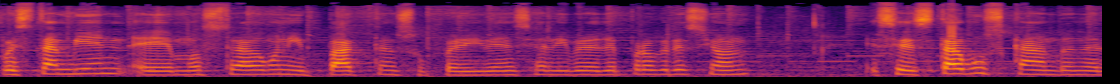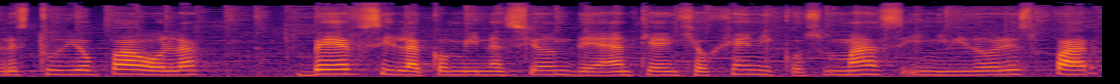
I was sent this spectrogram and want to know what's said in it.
pues también eh, mostraba un impacto en supervivencia libre de progresión. Se está buscando en el estudio Paola ver si la combinación de antiangiogénicos más inhibidores PAR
